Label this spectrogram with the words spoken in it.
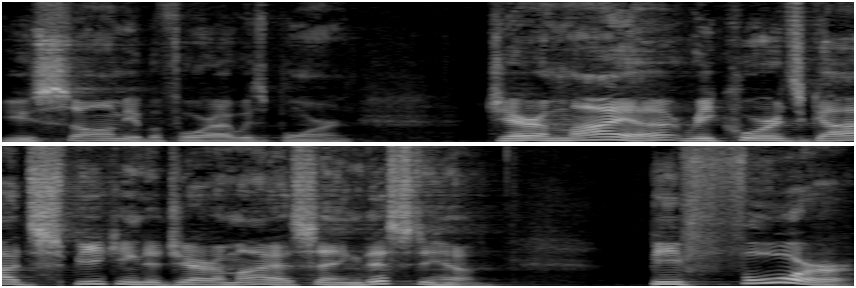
You saw me before I was born. Jeremiah records God speaking to Jeremiah, saying this to him Before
